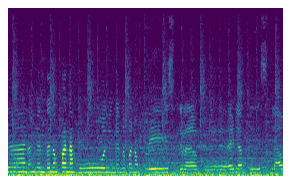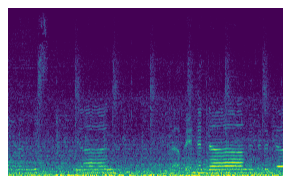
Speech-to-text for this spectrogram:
Yan, ang ganda ng panahon, ang ganda pa ng place. Grabe, I love these flowers. Yan. Grabe, ang ganda, ang ganda, ganda.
